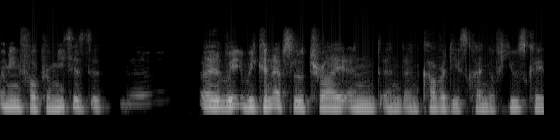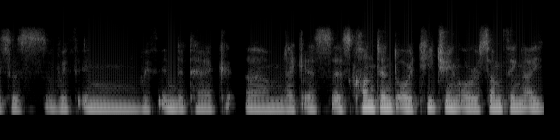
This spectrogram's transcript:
I mean, for Prometheus, uh, we we can absolutely try and and and cover these kind of use cases within within the tag, um, like as as content or teaching or something. I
